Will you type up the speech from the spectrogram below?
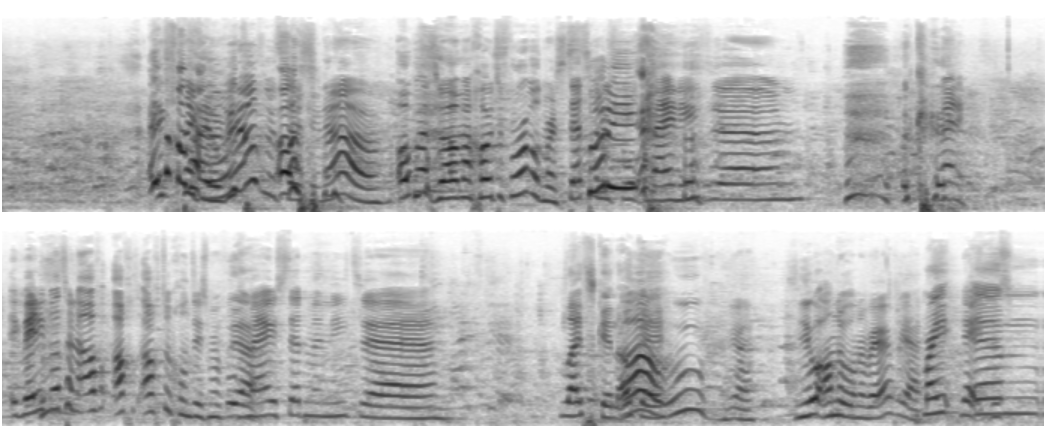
Het, Oh, je nou? Oprah is wel mijn grote voorbeeld, maar Stedman Sorry. is volgens mij niet... ehm, niet. Ik weet niet wat zijn af- achtergrond is, maar volgens Ja. mij is Stedman niet... eh, Light skin, oké. Oh, oeh, ja. Het is Een heel ander onderwerp, ja. Maar, Nee, dus- ehm,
